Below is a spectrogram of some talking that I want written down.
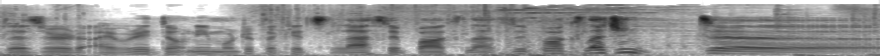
Blizzard, I really don't need more duplicates. Last loot box, last loot box, legend! Uh,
